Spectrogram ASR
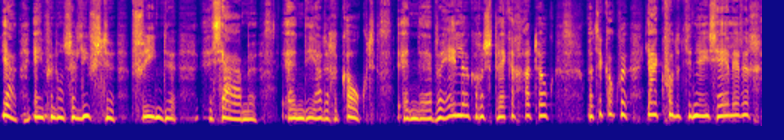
ja, een van onze liefste vrienden uh, samen. En die hadden gekookt. En hebben we heel leuke gesprekken gehad ook. Wat ik ook wel, ja, ik vond het ineens heel erg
